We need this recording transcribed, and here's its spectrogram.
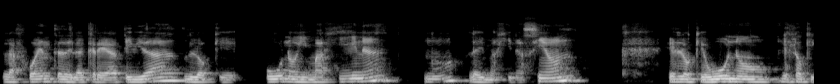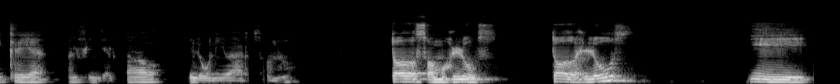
la fuente de la creatividad, lo que uno imagina, ¿no? La imaginación es lo que uno, es lo que crea al fin y al cabo, el universo, ¿no? Todos somos luz, todo es luz y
